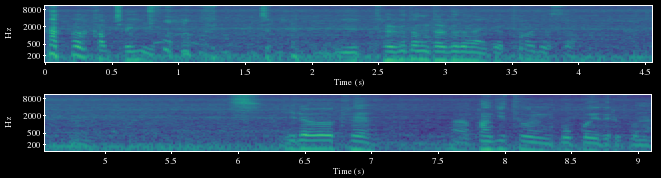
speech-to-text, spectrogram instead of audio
갑자기 이 덜그덩 덜그덩 하니까 틀어졌어. 이렇게 아, 방지턱을 못 보여드렸구나.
